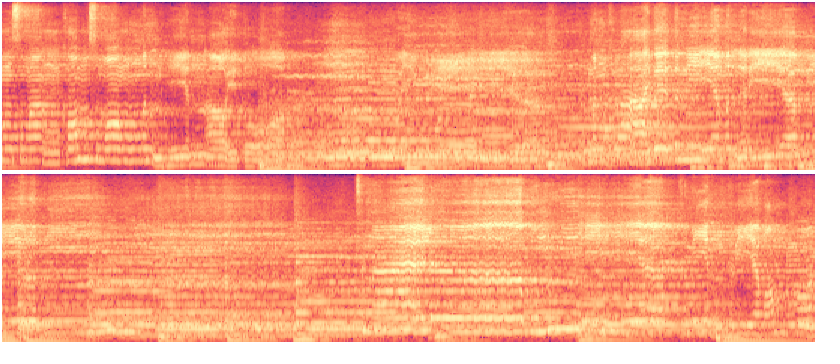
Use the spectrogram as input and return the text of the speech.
ខំស្មងមិនហ៊ានឲ្យតមួយគ្រាមិនខ្លាយវេទនាមិនរៀពីរត់ស្នេហ៍លើពុំងារគ្មានគ្រាបំផុត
